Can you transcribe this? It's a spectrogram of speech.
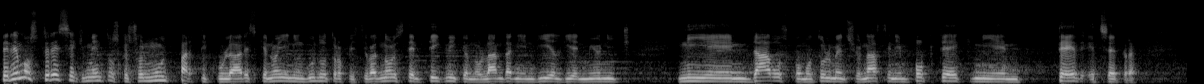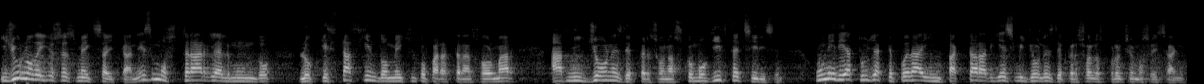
Tenemos tres segmentos que son muy particulares, que no hay en ningún otro festival. No está en Picnic en Holanda, ni en DLD en Múnich, ni en Davos, como tú lo mencionaste, ni en PopTech, ni en TED, etc. Y uno de ellos es Mexican, es mostrarle al mundo lo que está haciendo México para transformar a millones de personas, como Gifted Citizen. Una idea tuya que pueda impactar a 10 millones de personas los próximos seis años.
